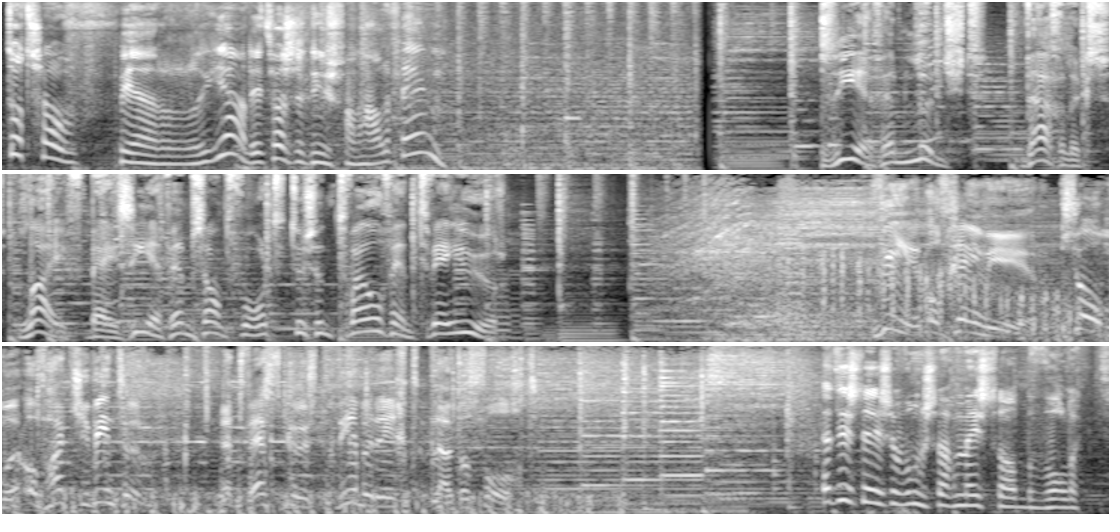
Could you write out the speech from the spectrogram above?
Tot zover. Ja, dit was het nieuws van half 1. ZFM luncht. Dagelijks live bij ZFM Zandvoort tussen 12 en 2 uur. Weer of geen weer. Zomer of hartje winter. Het Westkust weerbericht luidt als volgt. Het is deze woensdag meestal bewolkt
